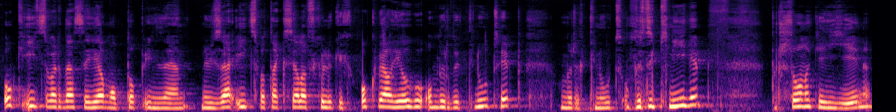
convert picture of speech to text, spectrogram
Ook iets waar dat ze helemaal top in zijn. Nu is dat iets wat ik zelf gelukkig ook wel heel goed onder de knoet heb. Onder de knoet, onder de knie heb. Persoonlijke hygiëne.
